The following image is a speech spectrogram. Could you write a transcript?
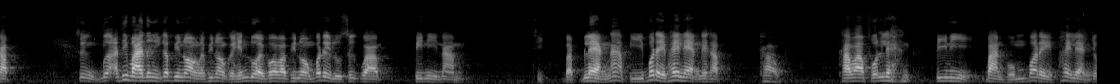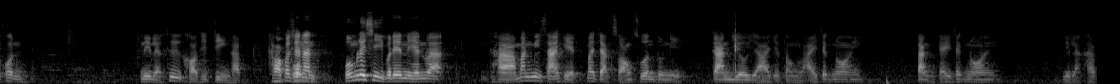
ครับ ซึ่งเมื่ออธิบายตรงนี้กับพี่น้องแล้วพี่น้องก็เห็นด้วยเพราะว่าพี่น้องไม่ได้รู้สึกว่าปีนี้น้ำที่แบบแรงหน้าปีไม่ได้ไพ่แรงเลยครับครับ ถ้าว่าฝนแรงปีนี้บ้านผมไม่ได้ไพ่แรงเจ้าคนนี่แหละคือข้อเที่จริงครับ ครับเพราะฉะนั้นผมเลยชี้ประเด็นให้เห็นว่าถ้ามันมีสาเหตุมาจากสองส่วนตรงนี้ การเยียวยาจะต้องหลายจักหน้อย ตั้งใจจักหน้อยนี่แหละครับ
